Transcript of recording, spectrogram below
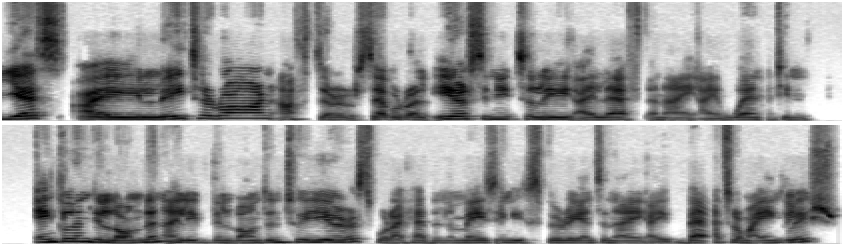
yes i later on after several years in italy i left and i, I went in england in london. I lived in london two years where i had an amazing experience and i, I better my english.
